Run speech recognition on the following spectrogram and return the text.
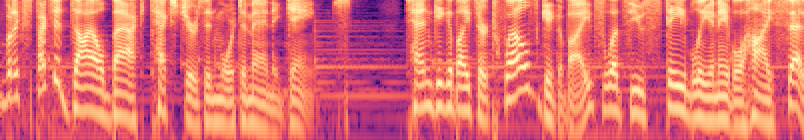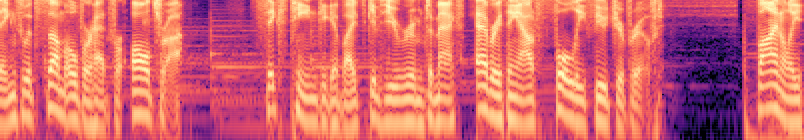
but expect to dial back textures in more demanding games. 10GB or 12GB lets you stably enable high settings with some overhead for Ultra. 16GB gives you room to max everything out fully future-proofed. Finally,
